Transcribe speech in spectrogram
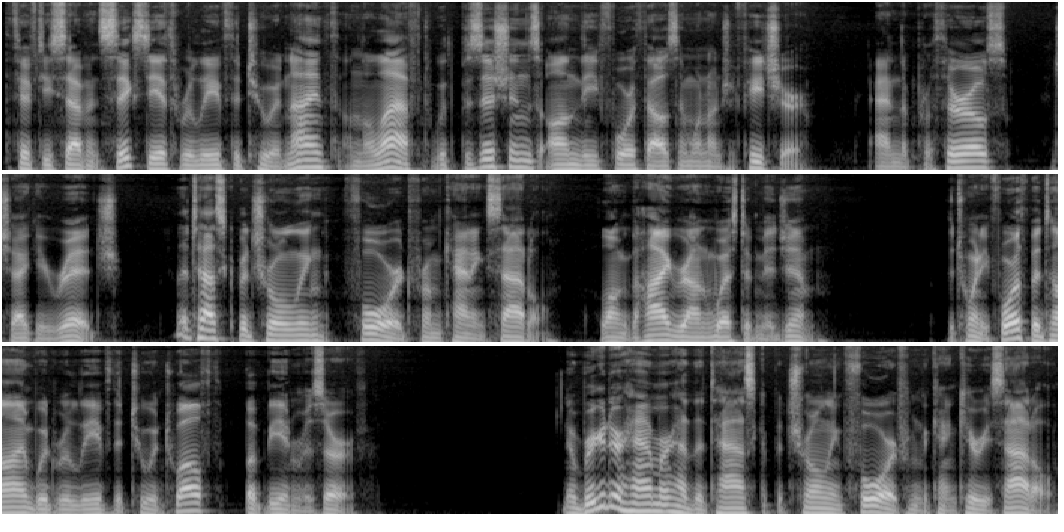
The 57th 60th relieved the 2 and 9th on the left with positions on the 4100 feature and the Protheros and Shaggy Ridge, and the task of patrolling forward from Canning Saddle along the high ground west of Mindjim. The 24th Battalion would relieve the 2 and 12th, but be in reserve. Now, Brigadier Hammer had the task of patrolling forward from the Kankiri Saddle.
